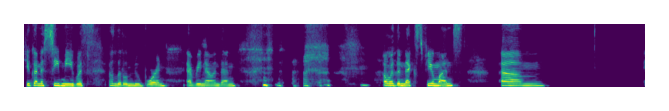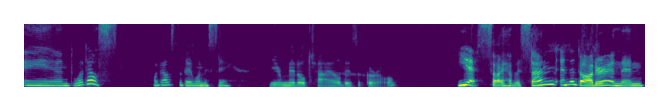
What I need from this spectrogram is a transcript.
you're going to see me with a little newborn every now and then over the next few months. Um, and what else? What else did I want to say? Your middle child is a girl. Yes, so I have a son and a daughter, and then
